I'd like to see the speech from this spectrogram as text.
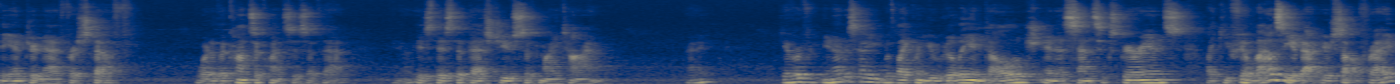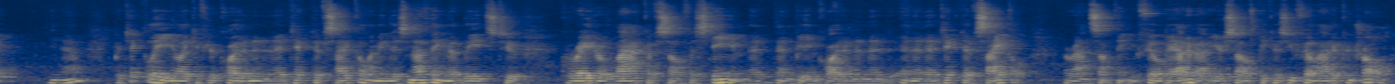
the internet for stuff? What are the consequences of that? You know, is this the best use of my time? Right? Do you ever you notice how you like when you really indulge in a sense experience, like you feel lousy about yourself, right? You know, particularly like if you're quite in an addictive cycle. I mean, there's nothing that leads to greater lack of self-esteem than, than being quite in an, in an addictive cycle around something. You feel bad about yourself because you feel out of control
